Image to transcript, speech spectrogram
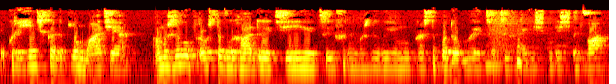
українська дипломатія. А можливо, просто вигадує ці цифри, можливо, йому просто подобається цифра 82.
